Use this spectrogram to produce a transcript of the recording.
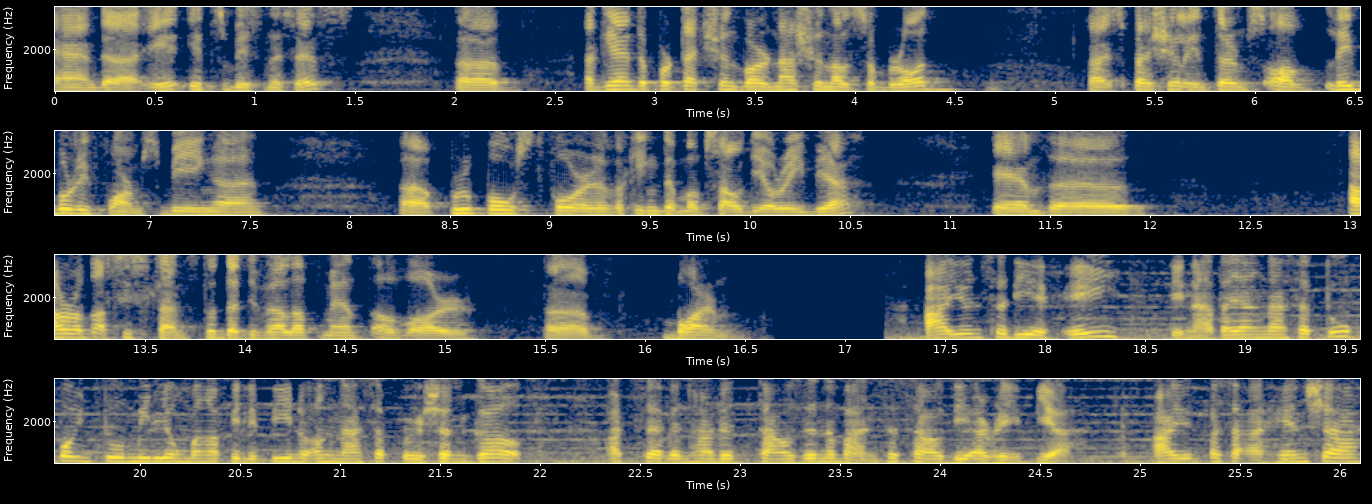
and uh, its businesses. Uh, again, the protection of our nationals abroad, especially in terms of labor reforms being uh, uh, proposed for the Kingdom of Saudi Arabia, and the Arab assistance to the development of our uh, BARM Ayon sa DFA, tinatayang nasa 2.2 milyong mga Pilipino ang nasa Persian Gulf at 700,000 naman sa Saudi Arabia. Ayon pa sa ahensya,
